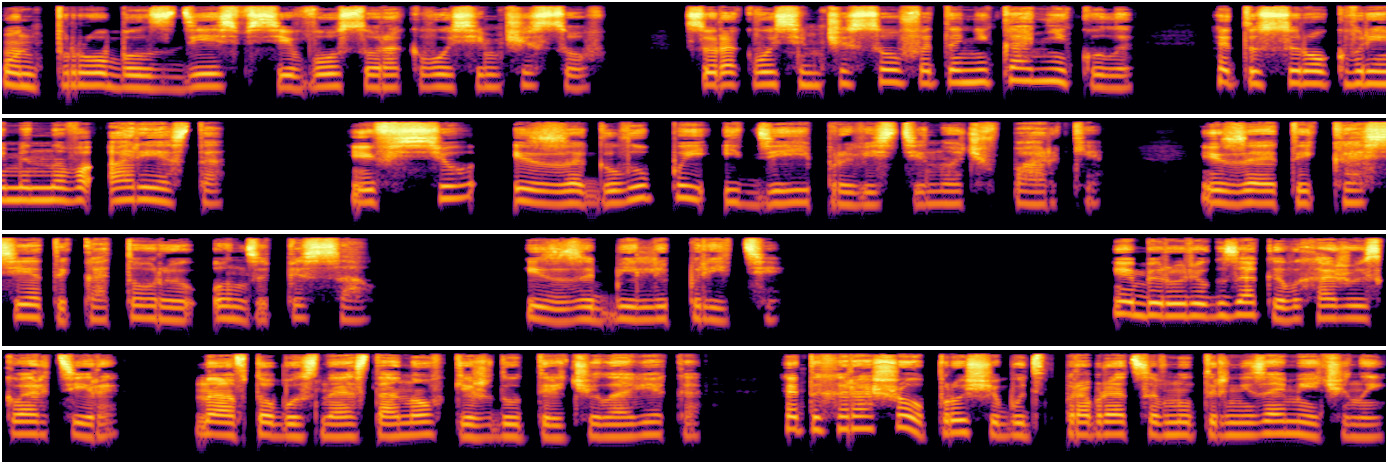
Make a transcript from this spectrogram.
Он пробыл здесь всего 48 часов. 48 часов — это не каникулы, это срок временного ареста. И все из-за глупой идеи провести ночь в парке. Из-за этой кассеты, которую он записал. Из-за Билли Прити. Я беру рюкзак и выхожу из квартиры. На автобусной остановке ждут три человека. Это хорошо, проще будет пробраться внутрь незамеченной,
